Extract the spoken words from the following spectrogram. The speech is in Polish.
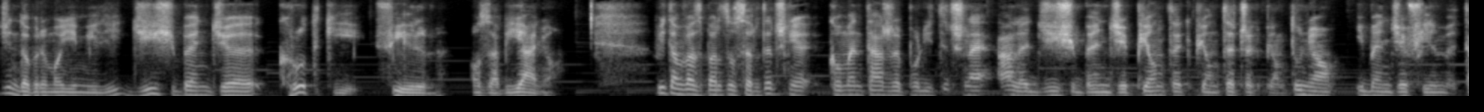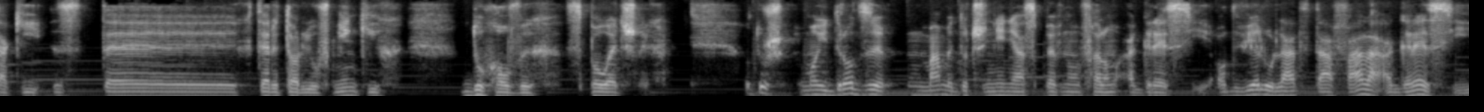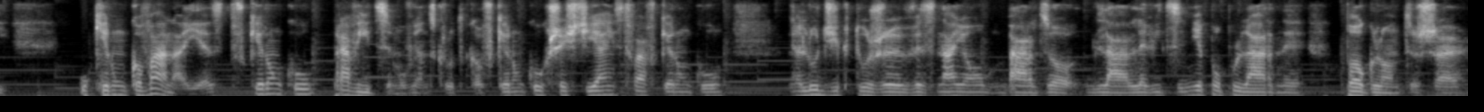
Dzień dobry moi mili. Dziś będzie krótki film o zabijaniu. Witam Was bardzo serdecznie. Komentarze polityczne, ale dziś będzie piątek, piąteczek, piątunio i będzie film taki z tych terytoriów miękkich, duchowych, społecznych. Otóż, moi drodzy, mamy do czynienia z pewną falą agresji. Od wielu lat ta fala agresji ukierunkowana jest w kierunku prawicy, mówiąc krótko, w kierunku chrześcijaństwa, w kierunku ludzi, którzy wyznają bardzo dla lewicy niepopularny pogląd, że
